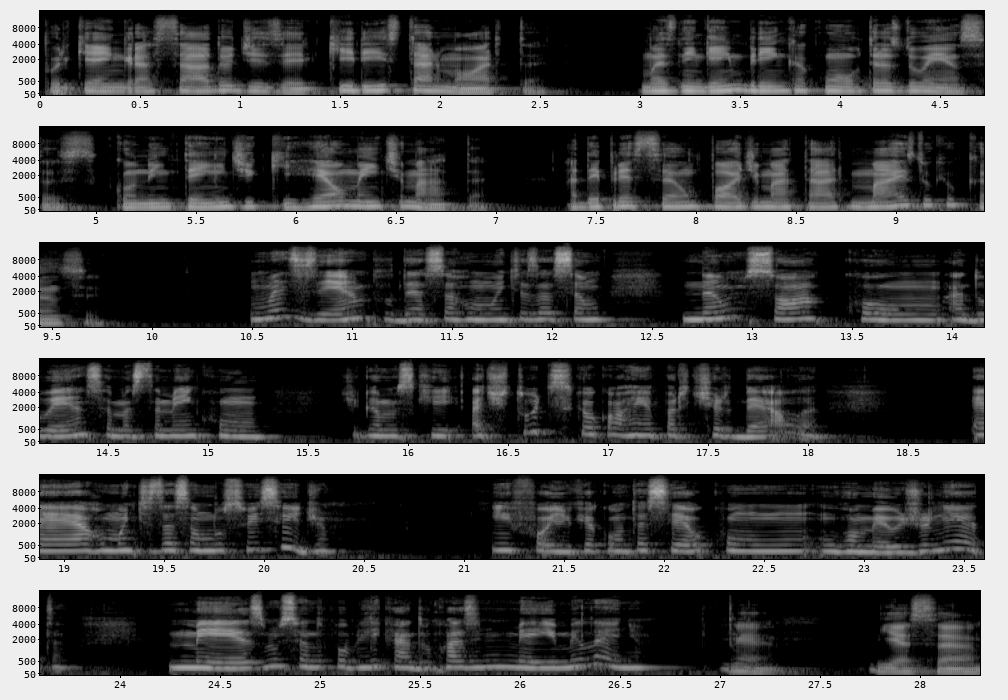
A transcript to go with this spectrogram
Porque é engraçado dizer queria estar morta, mas ninguém brinca com outras doenças quando entende que realmente mata. A depressão pode matar mais do que o câncer. Um exemplo dessa romantização, não só com a doença, mas também com, digamos que, atitudes que ocorrem a partir dela, é a romantização do suicídio. E foi o que aconteceu com o Romeu e Julieta, mesmo sendo publicado quase meio milênio. É, e essa,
